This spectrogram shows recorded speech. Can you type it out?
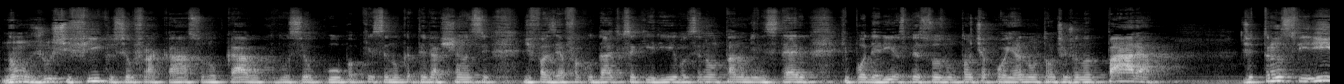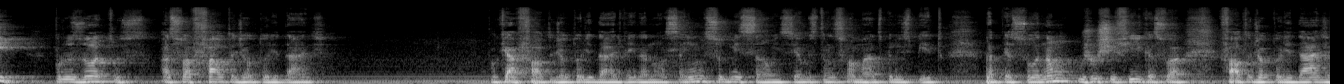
Não justifique o seu fracasso no cargo que você ocupa, porque você nunca teve a chance de fazer a faculdade que você queria, você não está no ministério que poderia, as pessoas não estão te apoiando, não estão te ajudando. Para de transferir para os outros a sua falta de autoridade. Porque a falta de autoridade vem da nossa insubmissão em sermos transformados pelo Espírito da pessoa. Não justifica a sua falta de autoridade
